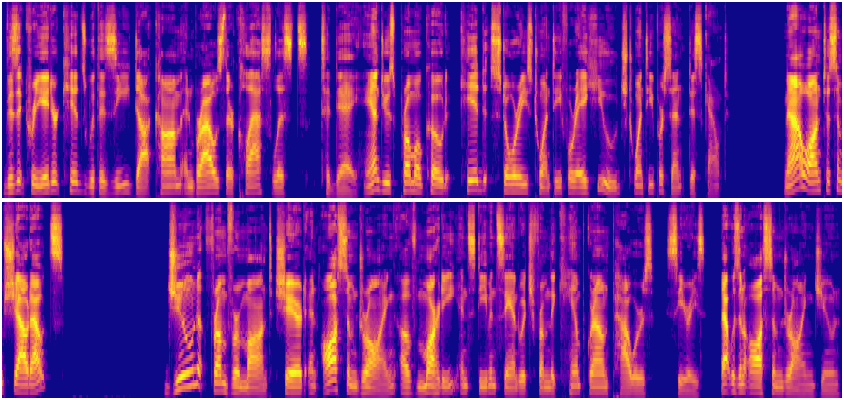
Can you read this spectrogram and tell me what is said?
Visit creatorkidswithaz.com and browse their class lists today and use promo code KIDSTORIES20 for a huge 20% discount. Now on to some shoutouts. June from Vermont shared an awesome drawing of Marty and Steven Sandwich from the Campground Powers series. That was an awesome drawing, June.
